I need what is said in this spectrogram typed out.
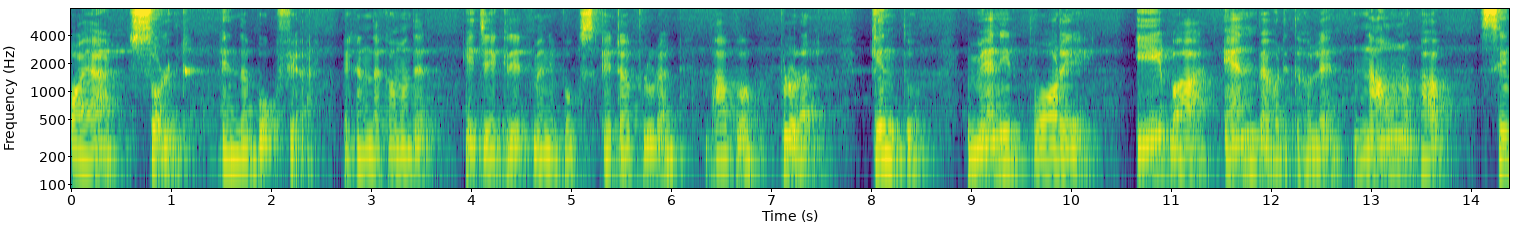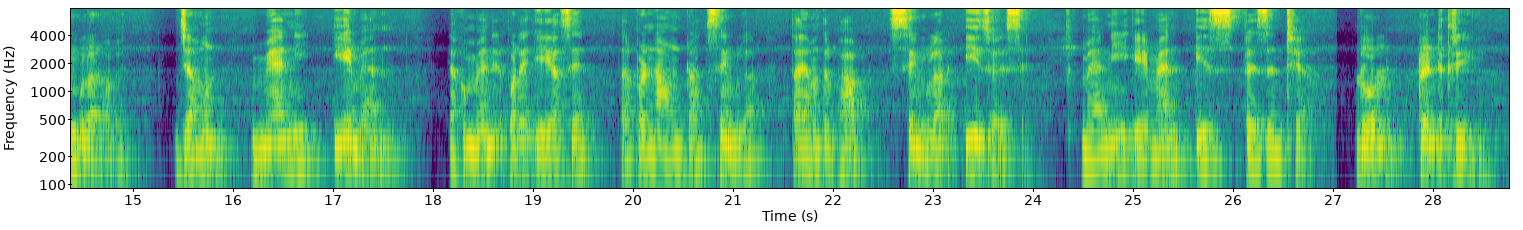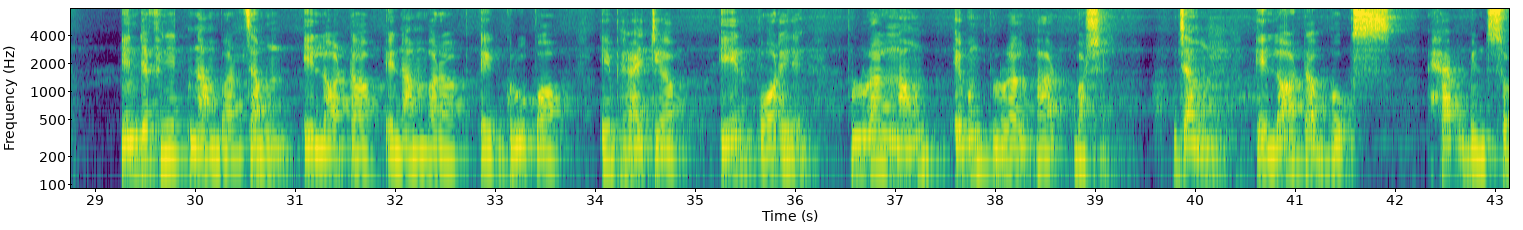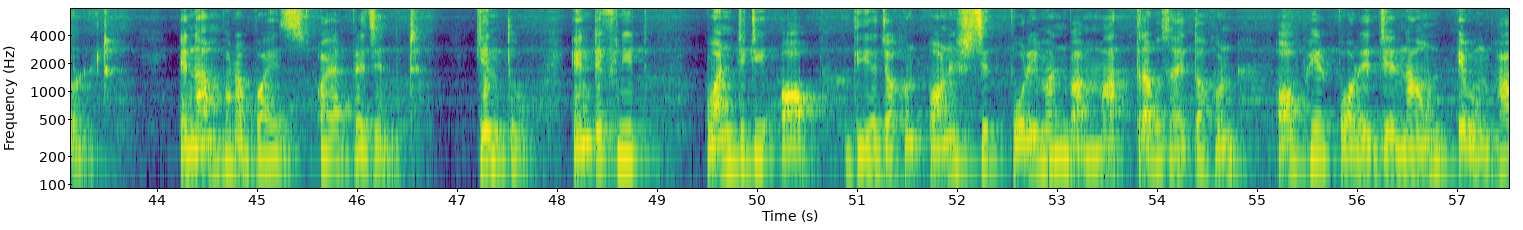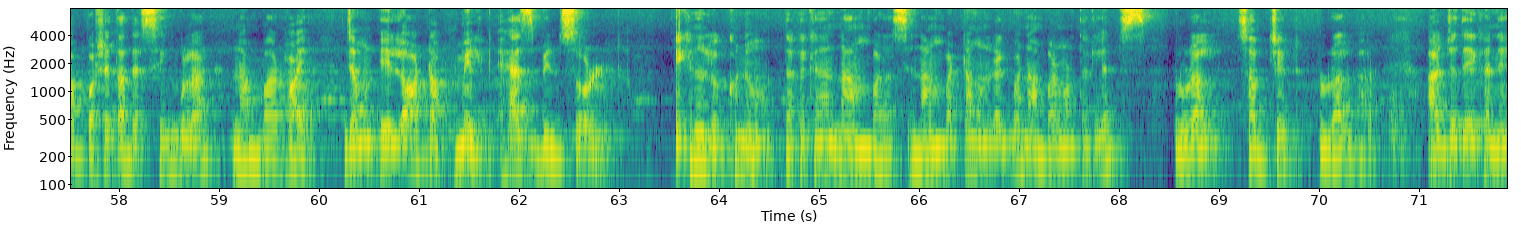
were sold in the book fair এখানে দেখো আমাদের, এই যে গ্রেট ম্যানি বুকস এটা প্লুরাল ভাবও প্লুরাল কিন্তু ম্যানির পরে এ বা এন ব্যবহৃত হলে নাউন ও ভাব সিঙ্গুলার হবে। যেমন ম্যানি এ ম্যান দেখো ম্যানের পরে এ আছে, তারপরে নাউনটা সিঙ্গুলার তাই আমাদের ভাব সিঙ্গুলার ইজ হয়েছে। Many a man is present here rule twenty three indefinite number যেমন a lot of a number of a group of a variety of এর পরে প্লুরাল নাউন এবং প্লুরাল ভার্ব বসে। যেমন a lot of books have been sold a number of boys were present কিন্তু indefinite quantity of দিয়ে যখন অনিশ্চিত পরিমাণ বা মাত্রা বোঝায়, তখন অফের পরে যে নাউন এবং ভাব বসে তাদের সিঙ্গুলার নাম্বার হয়। যেমন a lot of milk has been sold এখানে লক্ষণীয়, দেখো এখানে নাম্বার আছে। নাম্বারটা মনে রাখবা নাম্বার মনে থাকলে প্লুরাল সাবজেক্ট প্লুরাল ভার আর যদি এখানে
